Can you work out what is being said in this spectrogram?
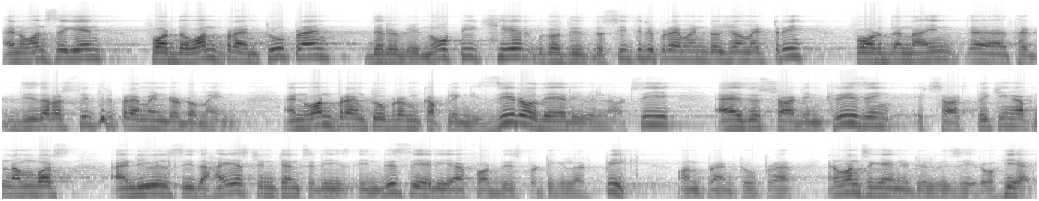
And once again for the 1 prime 2 prime there will be no peak here because this is the C3 prime endo geometry for the 9 uh, these are C3 prime endo domain and 1 prime 2 prime coupling is 0 there you will not see. As you start increasing it starts picking up numbers and you will see the highest intensities in this area for this particular peak 1 prime 2 prime and once again it will be 0 here.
